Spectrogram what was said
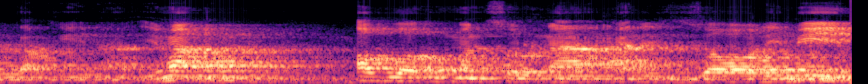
muttaqina imama. Allahumma ansurna 'anil zalimin.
